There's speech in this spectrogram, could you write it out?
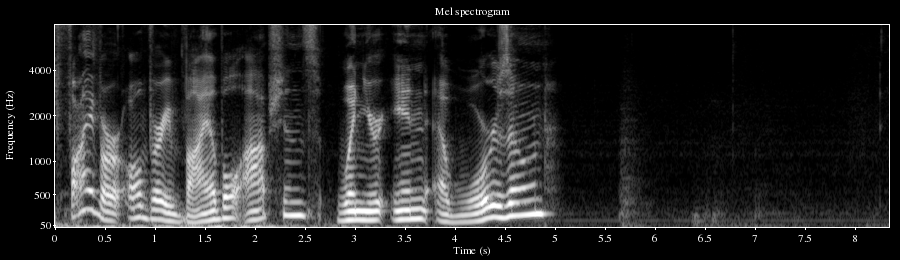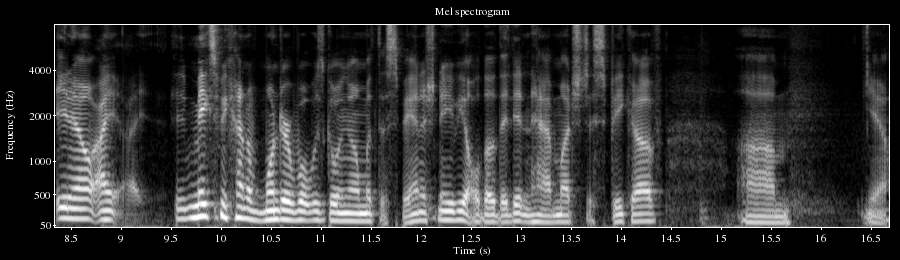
five are all very viable options when you're in a war zone. You know, I, I it makes me kind of wonder what was going on with the Spanish Navy, although they didn't have much to speak of. Um, yeah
